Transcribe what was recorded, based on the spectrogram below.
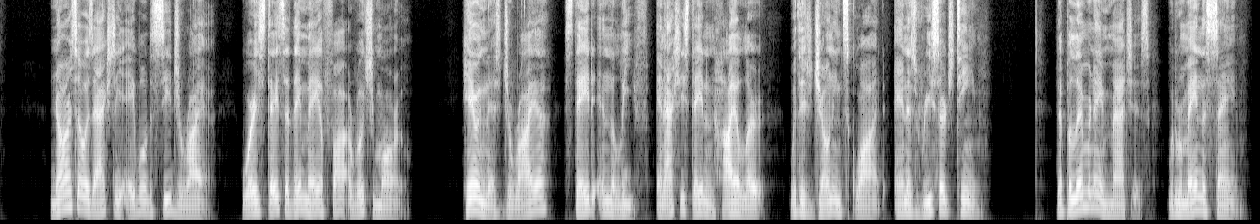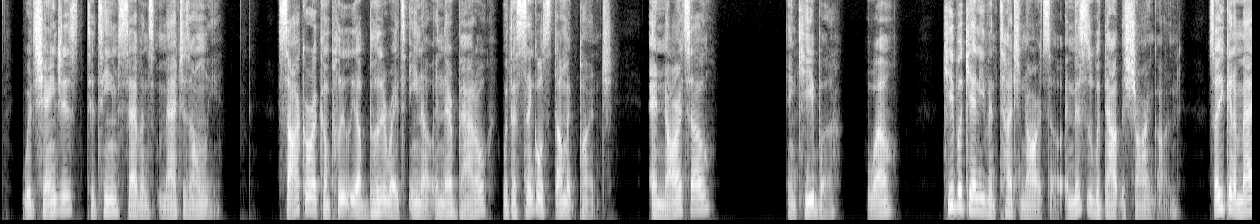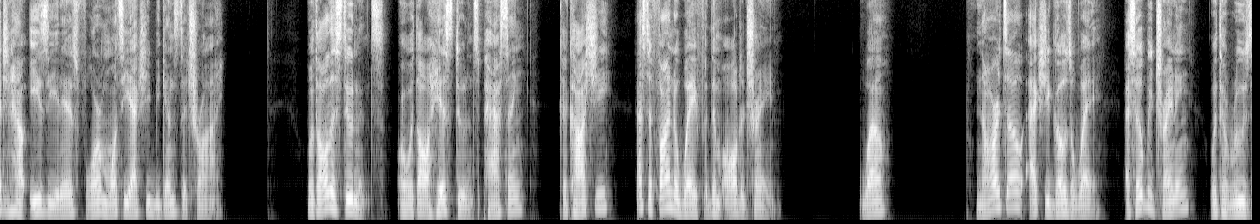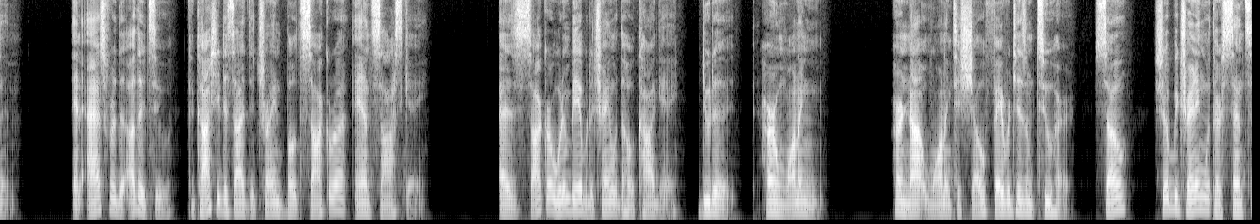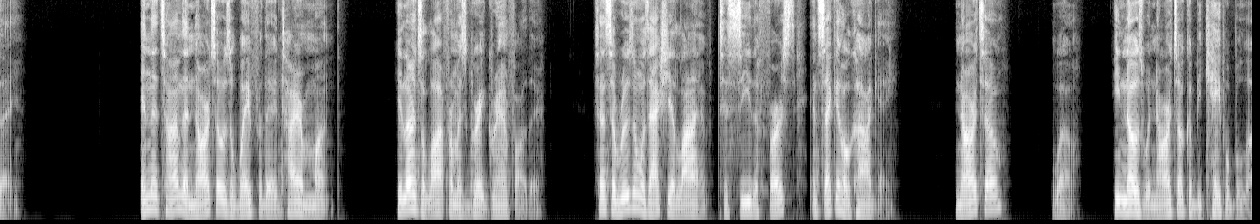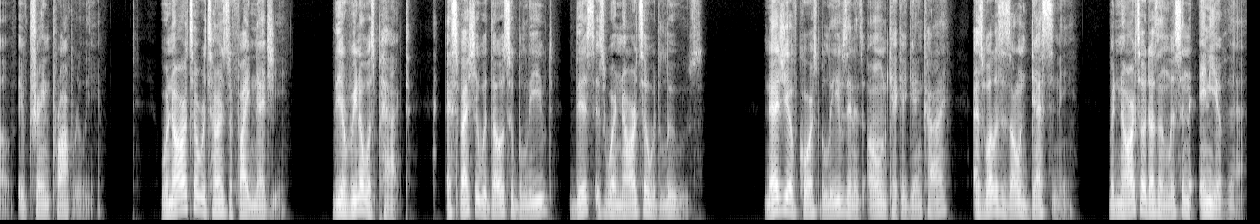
Naruto is actually able to see Jiraiya, where he states that they may have fought Orochimaru. Hearing this, Jiraiya stayed in the leaf and actually stayed in high alert with his Jonin squad and his research team. The preliminary matches would remain the same, with changes to Team 7's matches only. Sakura completely obliterates Ino in their battle with a single stomach punch, and Naruto and Kiba, well, Kiba can't even touch Naruto, and this is without the Sharingan. So you can imagine how easy it is for him once he actually begins to try. With all the students, or with all his students passing, Kakashi has to find a way for them all to train. Well, Naruto actually goes away, as he'll be training with Hiruzen. And as for the other two, Kakashi decides to train both Sakura and Sasuke as Sakura wouldn't be able to train with the Hokage due to her wanting her not wanting to show favoritism to her. So, she'll be training with her sensei. In the time that Naruto is away for the entire month, he learns a lot from his great grandfather, since Hiruzen was actually alive to see the first and second Hokage. Naruto, well, he knows what Naruto could be capable of if trained properly. When Naruto returns to fight Neji, the arena was packed, especially with those who believed this is where Naruto would lose. Neji, of course, believes in his own Kekkei Genkai, as well as his own destiny, but Naruto doesn't listen to any of that.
